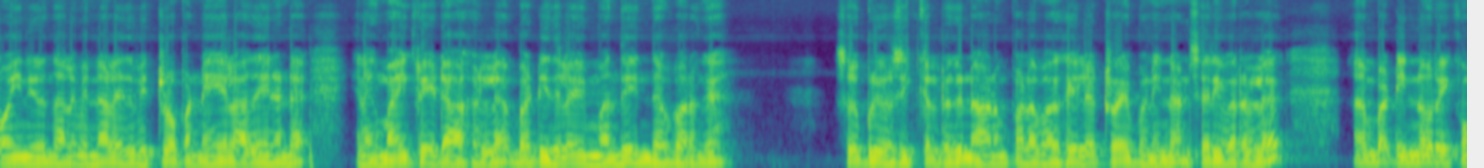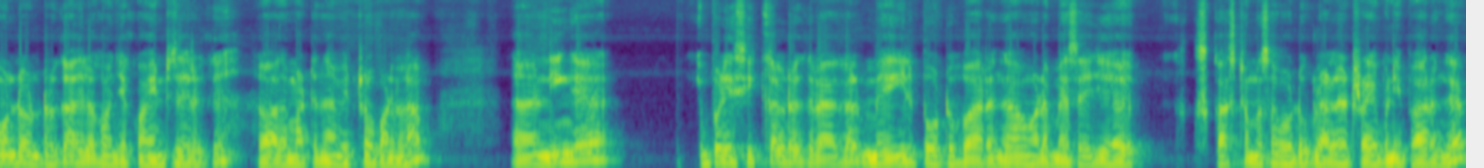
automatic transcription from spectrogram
காயின் இருந்தாலும் என்னால் இது விட்ரோ பண்ண இயலாது என்னென்னா எனக்கு மைக்ரேட் ஆகலை. பட் இதுலேயும் வந்து இந்த பாருங்கள் ஸோ இப்படி ஒரு சிக்கல் இருக்குது நானும் பல வகையில் ட்ரை பண்ணினான். சரி வரலை. பட் இன்னொரு அக்கௌண்ட் ஒன்று இருக்குது அதில் கொஞ்சம் காயின்ஸ் இருக்குது ஸோ அதை மட்டும்தான் விட்ரோ பண்ணலாம். நீங்கள் இப்படி சிக்கல் இருக்கிறார்கள் மெயில் போட்டு பாருங்கள் அவங்களோட மெசேஜை கஸ்டமர் சப்போர்ட்டுக்குள்ளால் ட்ரை பண்ணி பாருங்கள்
